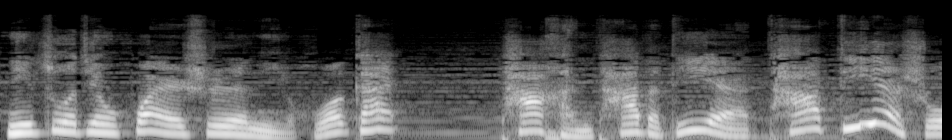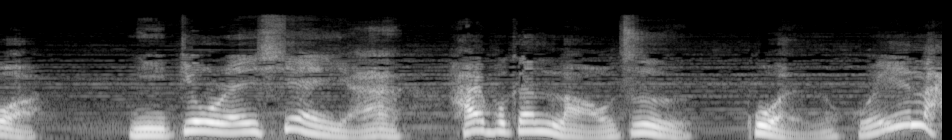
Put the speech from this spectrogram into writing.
你做尽坏事，你活该。”他喊他的爹，他爹说：“你丢人现眼，还不跟老子滚回来？”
